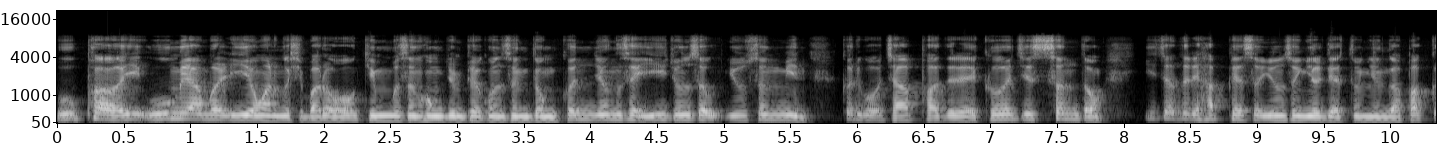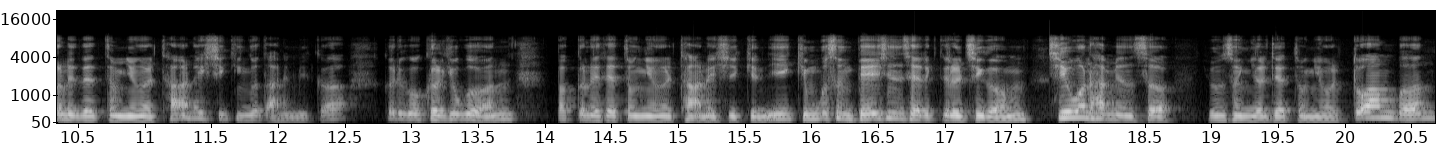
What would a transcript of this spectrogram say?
우파의 우매함을 이용하는 것이 바로 김무성, 홍준표, 권성동, 권영세, 이준석, 유승민 그리고 좌파들의 거짓 선동 이 자들이 합해서 윤석열 대통령과 박근혜 대통령을 탄핵시킨 것 아닙니까? 그리고 결국은 박근혜 대통령을 탄핵시킨 이 김무성 배신 세력들을 지금 지원하면서 윤석열 대통령을 또 한 번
